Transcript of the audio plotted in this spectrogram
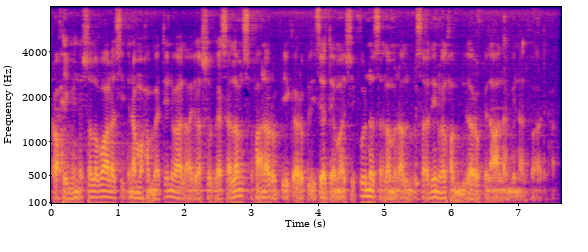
rahimin. Sallallahu alaihi wasallam Muhammadin wa ala alihi wasallam subhana rabbika rabbil izzati amma yasifun salamun alal mursalin. Walhamdulillahi rabbil alamin. Al-fatihah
